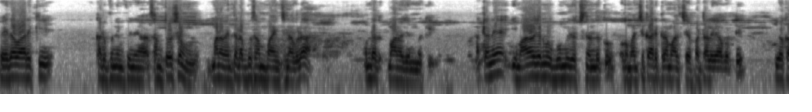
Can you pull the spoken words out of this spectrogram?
పేదవారికి కడుపు నింపిన సంతోషం మనం ఎంత డబ్బు సంపాదించినా కూడా ఉండదు మానవ జన్మకి. అట్లనే ఈ మానవ జన్మ భూమి మీద వచ్చినందుకు ఒక మంచి కార్యక్రమాలు చేపట్టాలి కాబట్టి ఈ యొక్క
